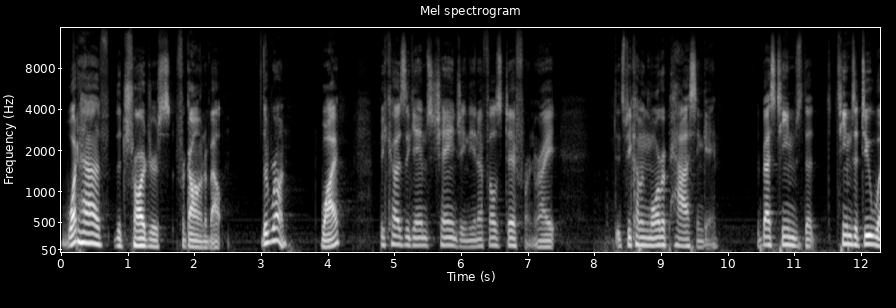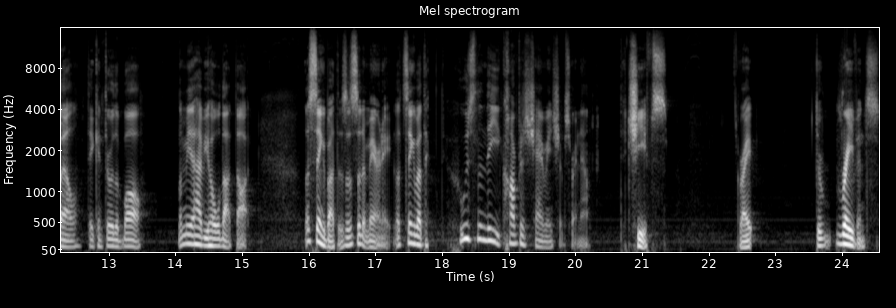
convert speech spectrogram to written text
What have the Chargers forgotten about? The run. Why? Because the game's changing. The NFL's different, right? It's becoming more of a passing game. The best teams that teams that do well, they can throw the ball. Let me have you hold that thought. Let's think about this. Let's let it marinate. Let's think about the who's in the conference championships right now. The Chiefs, right? The Ravens,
